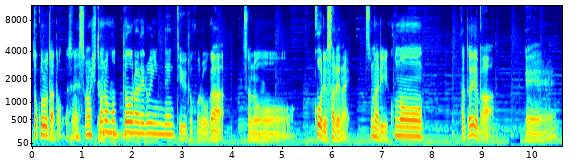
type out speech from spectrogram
ところだと思うんですね。その人の持っておられる因縁っていうところが、その、考慮されない。つまり、この、例えば、えー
